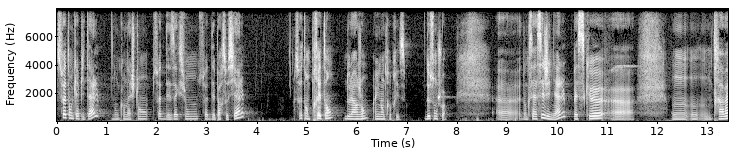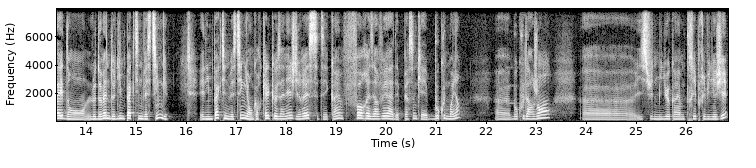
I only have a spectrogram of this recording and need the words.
soit en capital, donc en achetant soit des actions, soit des parts sociales, soit en prêtant de l'argent à une entreprise de son choix. Euh, donc c'est assez génial parce que euh, on, travaille dans le domaine de l'impact investing. Et l'impact investing, il y a encore quelques années, je dirais, c'était quand même fort réservé à des personnes qui avaient beaucoup de moyens, euh, beaucoup d'argent, issus de milieux quand même très privilégiés.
